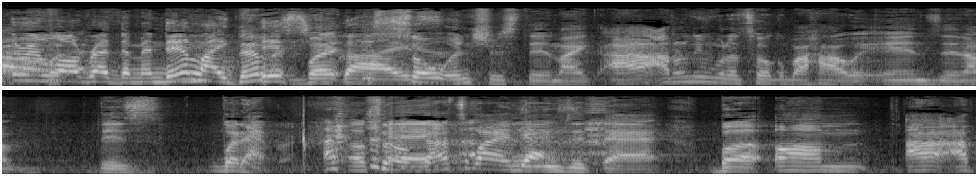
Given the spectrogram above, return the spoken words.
brother-in-law read them, and they're like They're- this, but guys. it's so interesting. Like I, I don't even want to talk about how it ends, and I, there's whatever. So that's why I named it that. But um, I, I,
